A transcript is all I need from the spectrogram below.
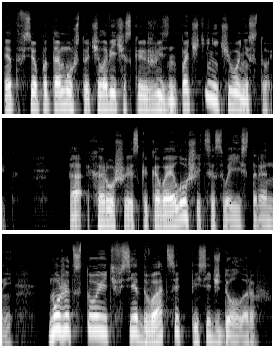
Это все потому, что человеческая жизнь почти ничего не стоит. А хорошая скаковая лошадь со своей стороны может стоить все 20 тысяч долларов.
